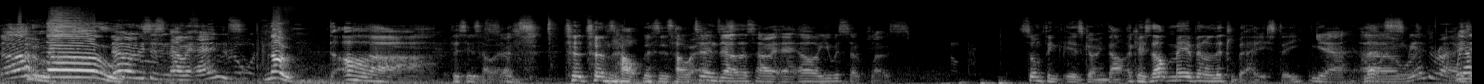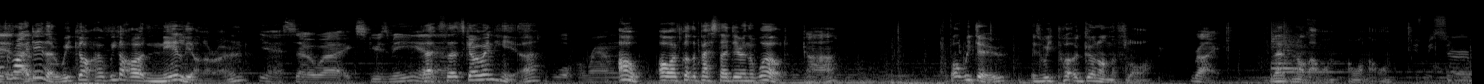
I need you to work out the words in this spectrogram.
No! No! No, this isn't how it ends. No! Ah, Ah. this is how it ends. T- turns out this is how it Turns ends. out that's how it ends. Oh, you were so close. something is going down. Okay, so that may have been a little bit hasty. Yeah. Let's- Uh, we had the right we idea. had the right though. idea though. We got uh, we got uh, nearly on our own. Yeah. So, uh, excuse me. Uh, Let's let's go in here. walk around. Oh oh, I've got the best idea in the world. Uh huh. What we do is we put a gun on the floor. Right. Then, not that one. I want that one. Excuse me, sir.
